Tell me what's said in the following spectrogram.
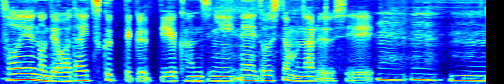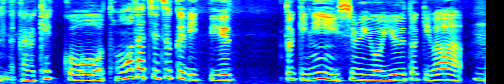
そういうので話題作っていくっていう感じにねどうしてもなるし、うんうん。うん、だから結構友達作りっていう時に趣味を言う時はうんう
